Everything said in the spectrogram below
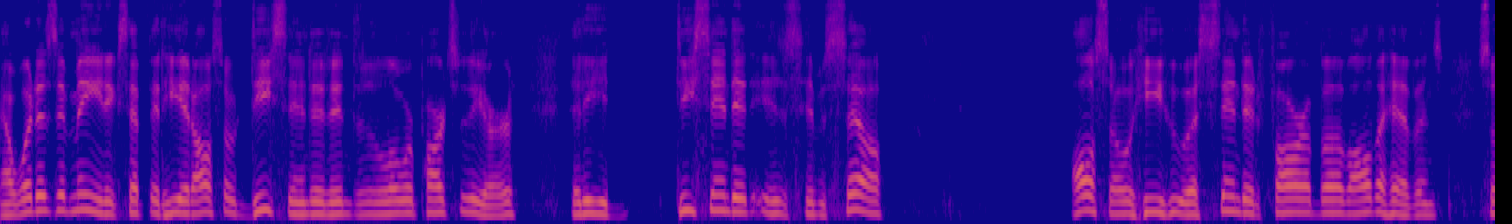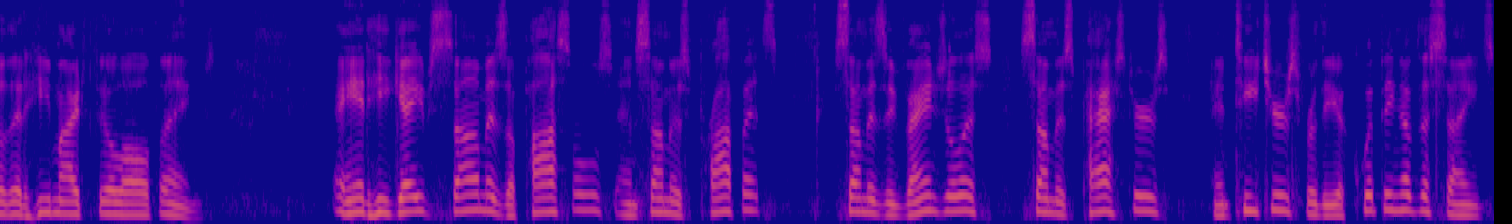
Now, what does it mean except that he had also descended into the lower parts of the earth, that he descended is himself also he who ascended far above all the heavens so that he might fill all things. And he gave some as apostles, and some as prophets, some as evangelists, some as pastors and teachers for the equipping of the saints,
